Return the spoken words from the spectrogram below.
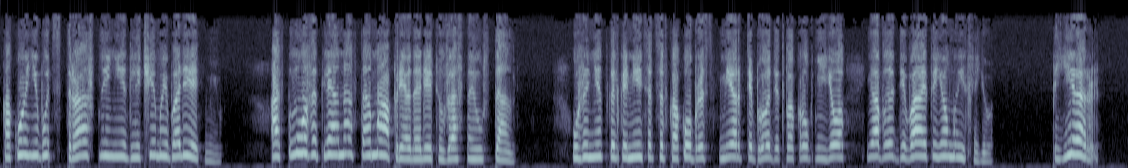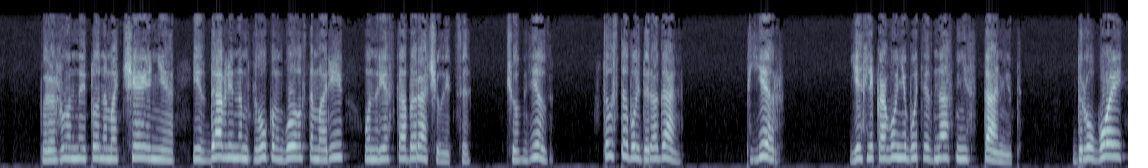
какой-нибудь страшной неизлечимой болезнью? А сможет ли она сама преодолеть ужасную усталость? Уже несколько месяцев, как образ смерти бродит вокруг нее и овладевает ее мыслью. Пьер, пораженный тоном отчаяния и сдавленным звуком голоса Мари, он резко оборачивается. В чем дело? Что с тобой, дорогая? Пьер, если кого-нибудь из нас не станет, другой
